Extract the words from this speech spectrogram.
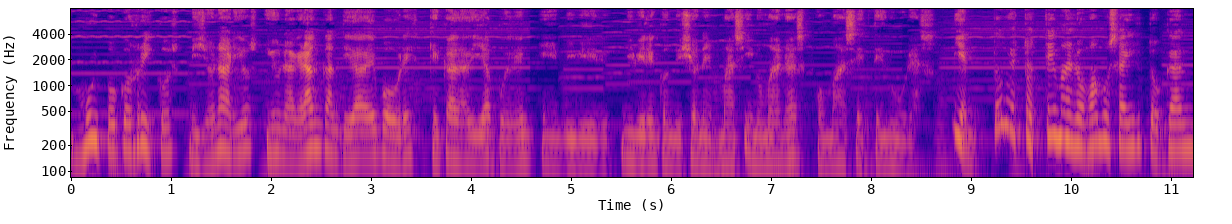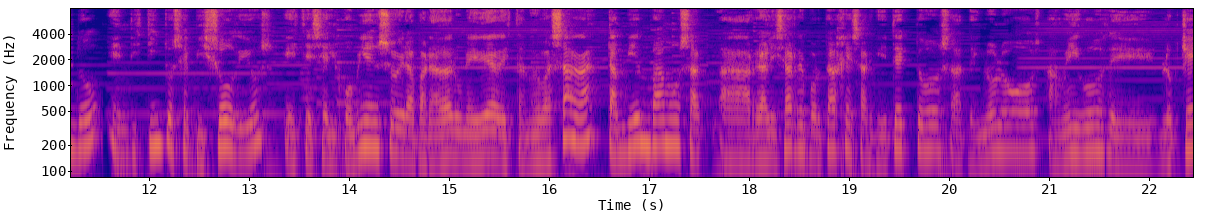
muy pocos ricos, millonarios y una gran cantidad de pobres que cada día pueden eh, vivir, vivir en condiciones más inhumanas o más este, duras. Bien, todos estos temas los vamos a ir tocando en distintos episodios. Este es el comienzo, era para dar una idea de esta nueva saga. También vamos a, a realizar reportajes a arquitectos, a tecnólogos, amigos de blockchain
